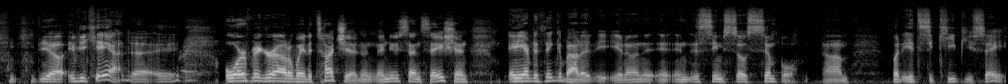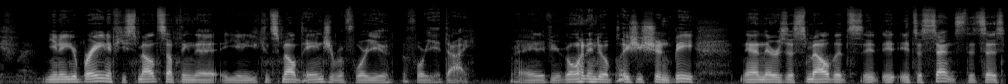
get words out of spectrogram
you know, if you can, uh, right. or figure out a way to touch it, a new sensation, and you have to think about it. You know, and, and this seems so simple, um, but it's to keep you safe. Right. You know, your brain, if you smelled something that you, know, you can smell danger before you before you die. Right? If you're going into a place you shouldn't be, and there's a smell that's it, it, it's a sense that says,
